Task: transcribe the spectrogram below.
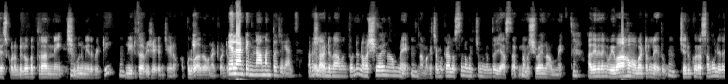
చేసుకోవడం బిల్వ పత్రాన్ని శివుని మీద పెట్టి. నీటితో అభిషేకం చేయడం అప్పులు బాగా ఉన్నటువంటి. ఎలాంటి నామంతో చేయాలి? ఎలాంటి నామంతో అంటే నమశివాయ నామే. నమ్మక చమకాలు వస్తే నమ్మక చమకంతో చేస్తారు నమశివాయ నామే Hmm. అదే విధంగా వివాహం అవ్వటం లేదు. చెరుకు రసము లేదా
